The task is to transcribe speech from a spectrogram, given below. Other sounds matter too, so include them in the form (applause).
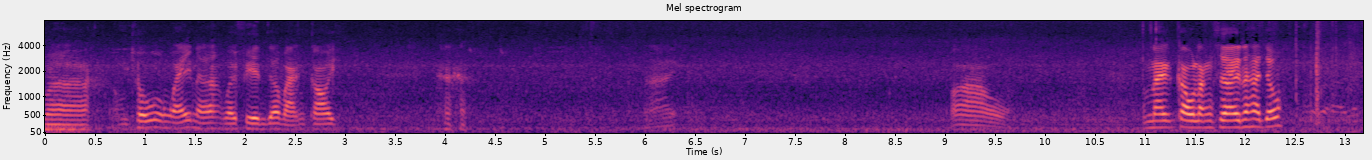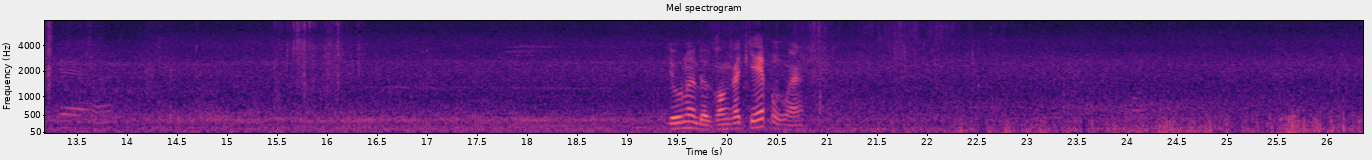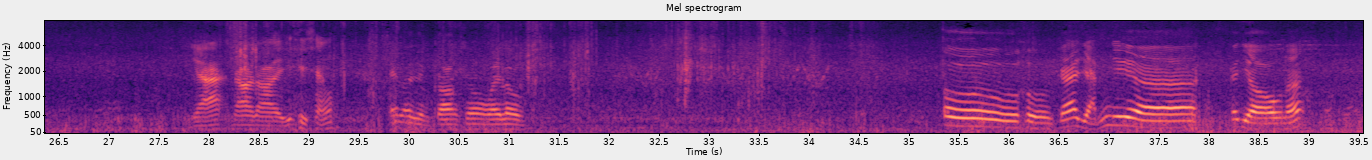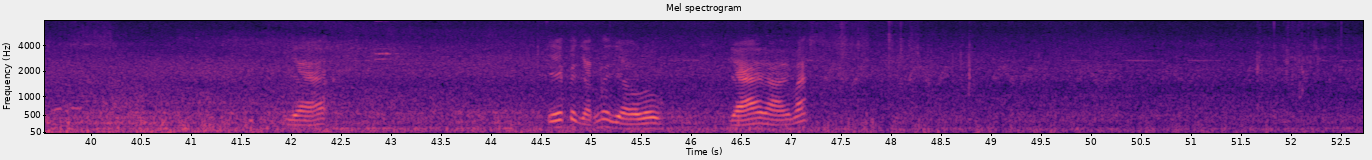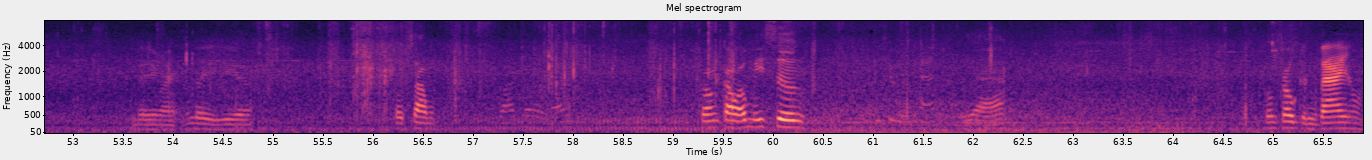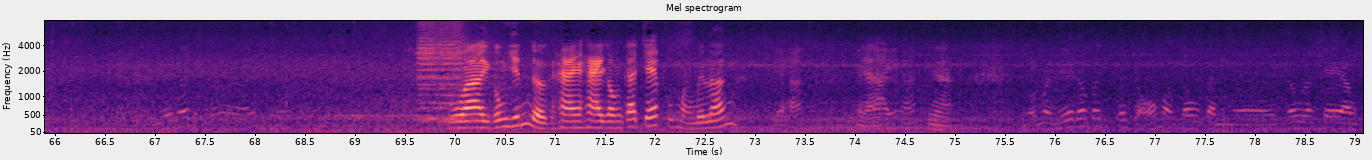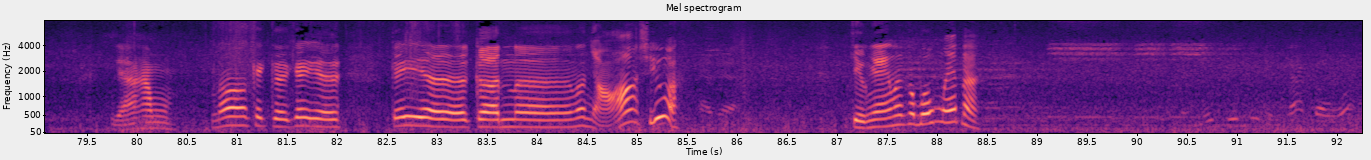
và ông chú ông ấy nữa, quay phim cho bạn coi. (laughs) Đấy. wow. Hôm nay có câu lăng xê nữa hả chú? Chú nó được con cá chép luôn bạn dạ rồi rồi vậy sẵn ấy lên giùm con cho quay luôn. Ô oh, cá rảnh với uh, cá dồ nữa. Dạ. Chép cái rảnh cái dồ luôn. Dạ rồi bác đây mà đây uh, câu xong con câu ở Mỹ Sương. Dạ. Con câu cần tay không hôm qua cũng dính được hai hai con cá chép cũng bằng bê lớn. Dạ hả? Dạ. dạ. Ủa mà dưới đó có, có chỗ mà câu cần ờ, câu lăng xe không? Dạ không. Nó cái cái cái cái ờ, kênh ờ, nó nhỏ xíu à. À à chiều ngang nó có 4 mét à muốn kiếm cái điểm khác câu á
